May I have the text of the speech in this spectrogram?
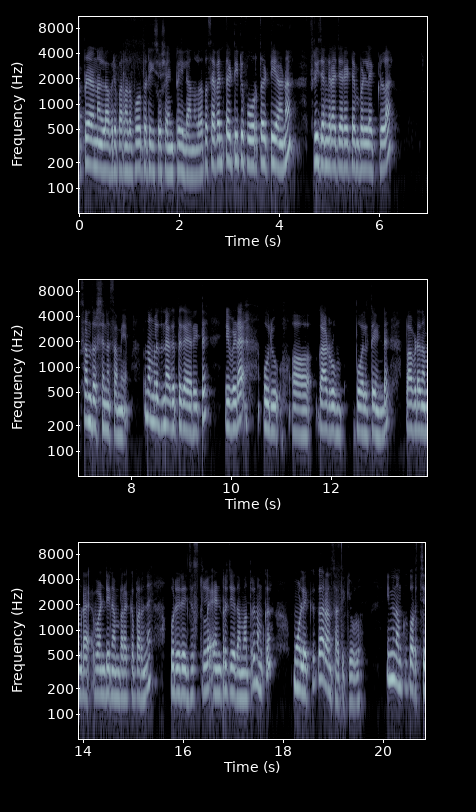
അപ്പോഴാണല്ലോ അവർ പറഞ്ഞത് ഫോർ തേർട്ടിക്ക് ശേഷം എൻട്രി ഇല്ല എന്നുള്ളത്. അപ്പോൾ സെവൻ തേർട്ടി ടു ഫോർ തേർട്ടിയാണ് ശ്രീ ശങ്കരാചാര്യ ടെമ്പിളിലേക്കുള്ള സന്ദർശന സമയം. അപ്പോൾ നമ്മളിതിന്റെ അകത്ത് കയറിയിട്ട് ഇവിടെ ഒരു ഗാർഡ് റൂം പോലത്തെ ഉണ്ട്. അപ്പോൾ അവിടെ നമ്മുടെ വണ്ടി നമ്പറൊക്കെ പറഞ്ഞ് ഒരു രജിസ്റ്ററിൽ എൻട്രി ചെയ്താൽ മാത്രമേ നമുക്ക് മുകളിലേക്ക് കയറാൻ സാധിക്കുകയുള്ളൂ. ഇനി നമുക്ക് കുറച്ച്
